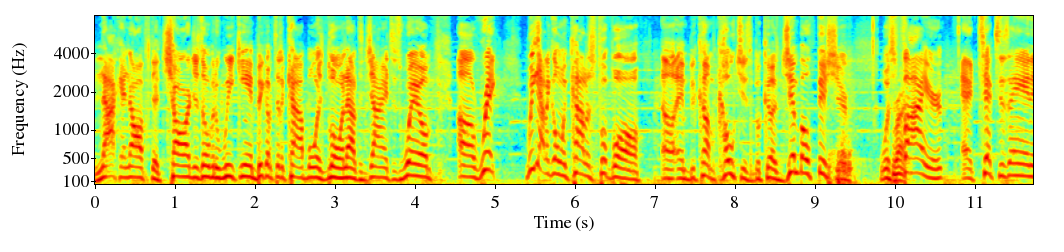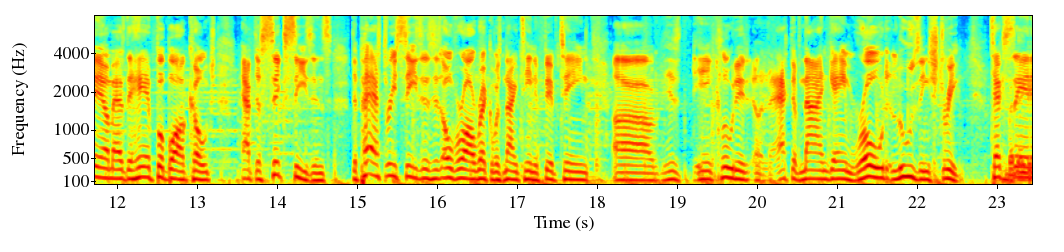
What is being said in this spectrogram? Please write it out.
knocking off the Chargers over the weekend. Big up to the Cowboys blowing out the Giants as well. Uh, Rick, we got to go in college football uh, and become coaches because Jimbo Fisher was Right. fired at Texas A&M as the head football coach after six seasons. The past three seasons, his overall record was 19 and 15. Uh, his he included an active nine-game road losing streak. Texas But A&M.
